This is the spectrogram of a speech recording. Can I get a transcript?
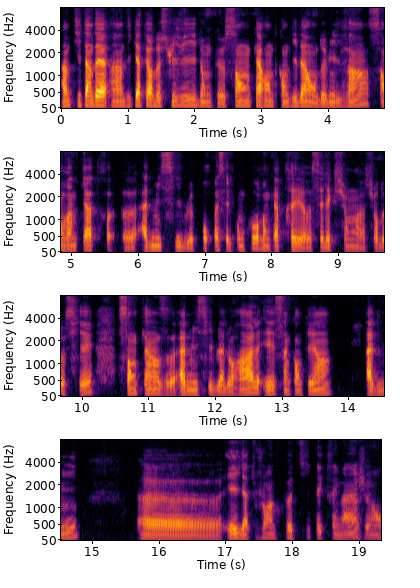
Un petit indicateur de suivi, donc 140 candidats en 2020, 124 admissibles pour passer le concours, donc après sélection sur dossier, 115 admissibles à l'oral et 51 admis et il y a toujours un petit écrémage en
